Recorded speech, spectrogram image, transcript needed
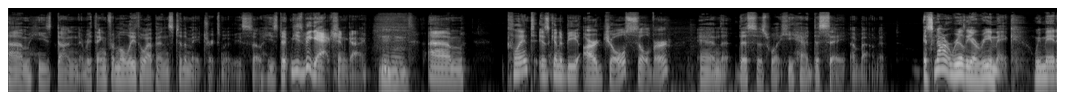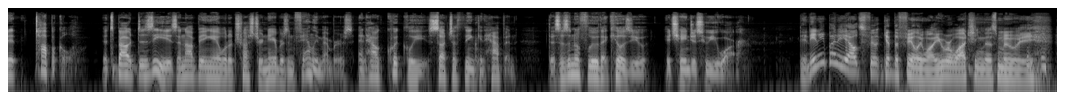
Um, he's done everything from the Lethal Weapons to the Matrix movies, so he's he's a big action guy. Mhm. Um, Clint is going to be our Joel Silver, and this is what he had to say about it. It's not really a remake. We made it topical. It's about disease and not being able to trust your neighbors and family members, and how quickly such a thing can happen. This isn't a flu that kills you, it changes who you are. Did anybody else feel, get the feeling while you were watching this movie,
